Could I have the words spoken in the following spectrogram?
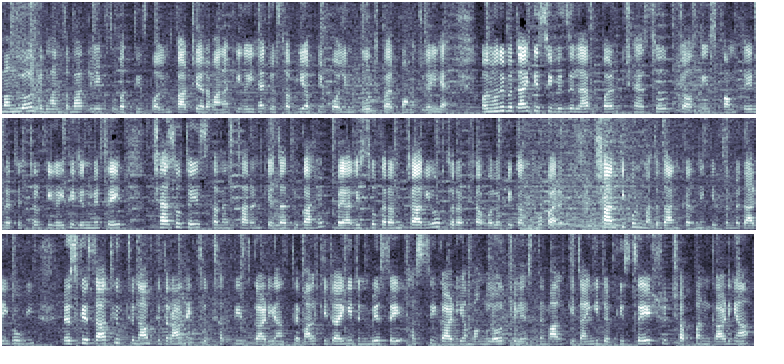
मंगलौर विधानसभा के लिए एक सौ बत्तीस पोलिंग पार्टियाँ रवाना की गई है, जो सभी अपने पोलिंग बूथ पर पहुँच गई है। उन्होंने बताया कि सीविजिल ऐप पर छह कंप्लेन रजिस्टर की गई थी, जिनमें से छह सौ तेईस का निस्तारण किया जा चुका है। बयालीस कर्मचारियों और सुरक्षा बलों के कंधों पर शांतिपूर्ण मतदान करने की ज़िम्मेदारी होगी। इसके साथ ही उपचुनाव के दौरान एक गाड़ियाँ इस्तेमाल की जाएगी, जिनमें से अस्सी गाड़ियाँ मंगलौर के लिए इस्तेमाल की जाएँगी, जबकि शेष छप्पन गाड़ियाँ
